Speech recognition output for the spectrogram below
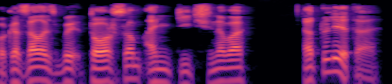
показалась бы торсом античного атлета,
